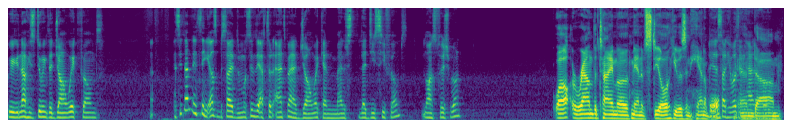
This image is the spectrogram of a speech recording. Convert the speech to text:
we now he's doing the John Wick films. Uh, Has he done anything else besides mostly after Ant Man and John Wick and managed the DC films? Laurence Fishburne? Well, around the time of Man of Steel, he was in Hannibal. Yes, I thought he was in and, Hannibal. Um,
